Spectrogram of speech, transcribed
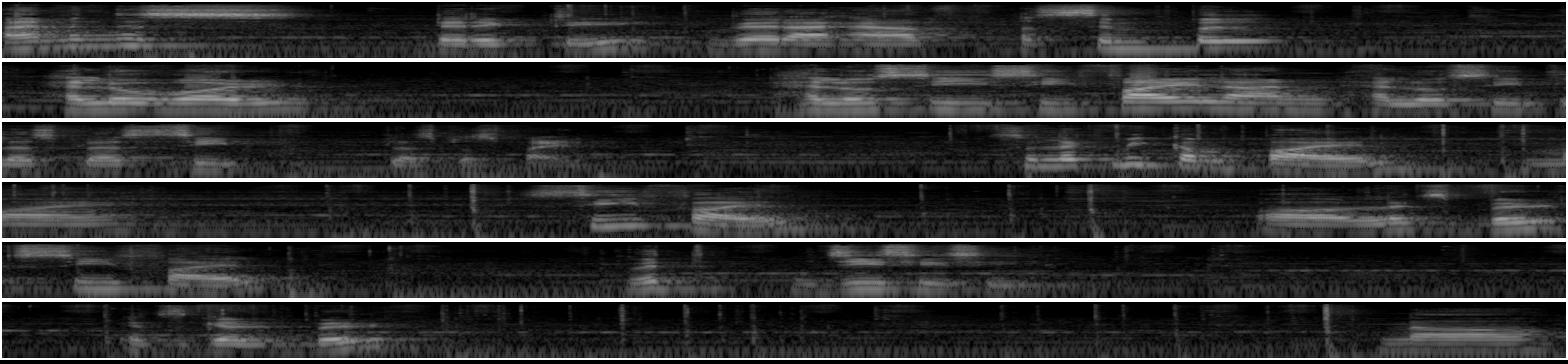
I'm in this directory where I have a simple hello world, hello C C file and hello C++ C++ file. So let me compile my C file. Uh, let's build C file with GCC it's get built. Now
